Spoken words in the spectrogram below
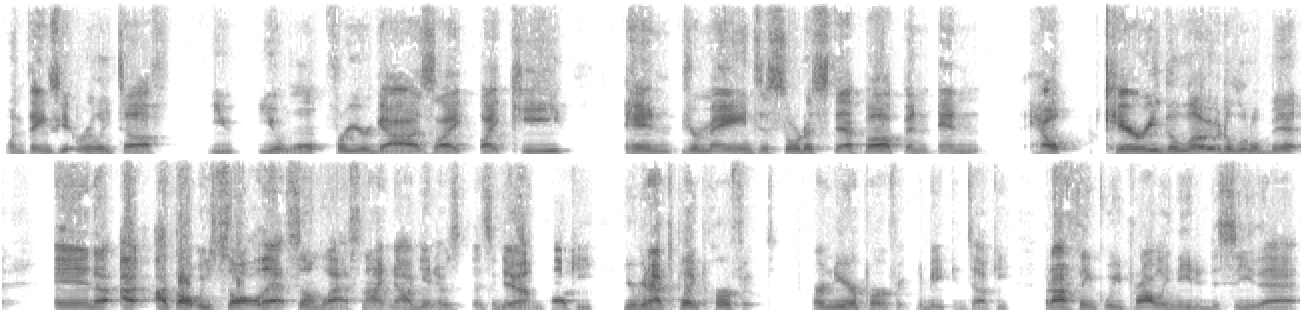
when things get really tough, you you want for your guys like like Key and Jermaine to sort of step up and and help carry the load a little bit. And uh, I, I thought we saw that some last night. Now again, it was it's against yeah. Kentucky. You're gonna have to play perfect or near perfect to beat Kentucky. But I think we probably needed to see that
